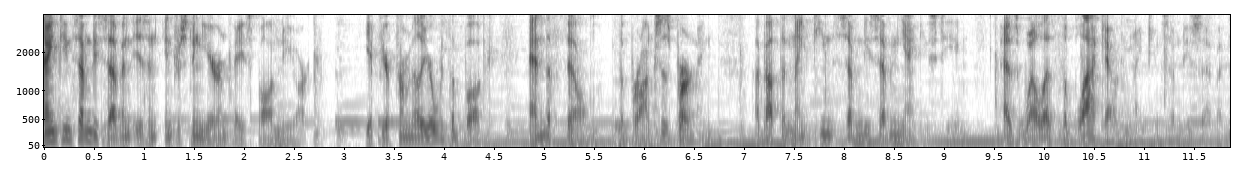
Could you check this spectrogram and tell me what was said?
1977 is an interesting year in baseball in New York. If you're familiar with the book and the film The Bronx is Burning about the 1977 Yankees team, as well as the blackout of 1977,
